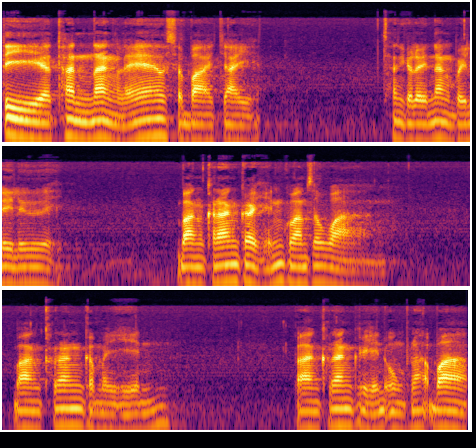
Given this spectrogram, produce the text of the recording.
เตียท่านนั่งแล้วสบายใจ ท่านก็เลยนั่งไปเรื่อยๆ บางครั้งก็เห็นความสว่าง บางครั้งก็ไม่เห็น บางครั้งก็เห็นองค์พระบ้าง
